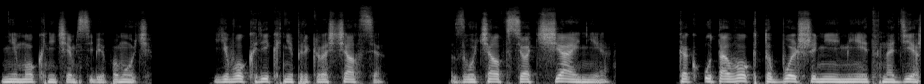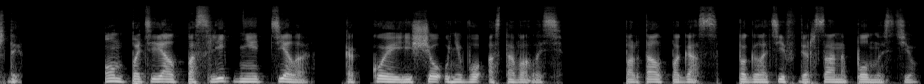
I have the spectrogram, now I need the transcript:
не мог ничем себе помочь. Его крик не прекращался. Звучал все отчаяние, как у того, кто больше не имеет надежды. Он потерял последнее тело, какое еще у него оставалось. Портал погас, поглотив Версана полностью.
